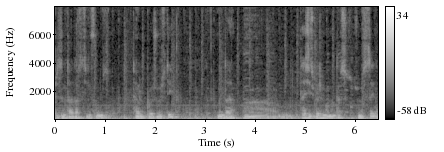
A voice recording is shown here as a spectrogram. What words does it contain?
Біздің дағдарыс телефонымыз тәулік бойы жұмыс істейді. Мұнда тәжірибелі мамандар жұмыс жасайды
